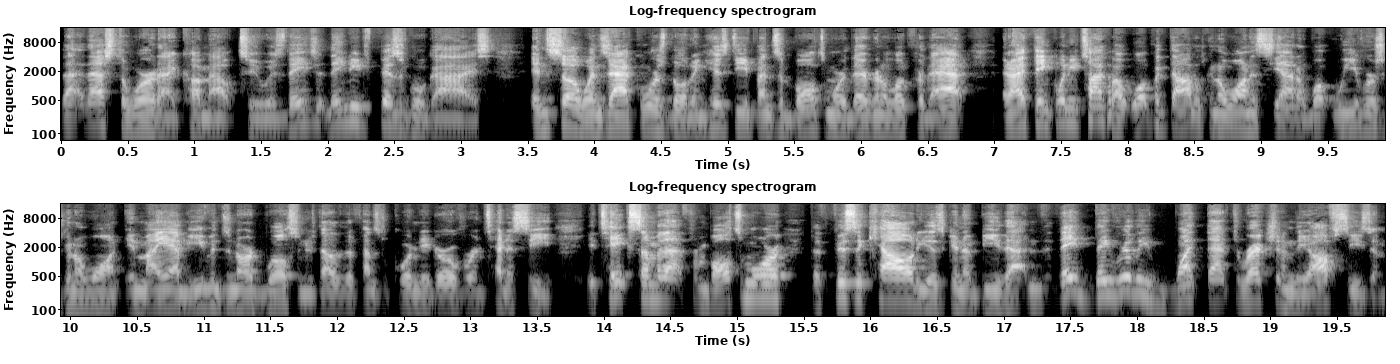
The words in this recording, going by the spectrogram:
That, that's the word I come out to is they they need physical guys. And so when Zach Orr's building his defense in Baltimore, they're going to look for that. And I think when you talk about what Macdonald's going to want in Seattle, what Weaver's going to want in Miami, even Dennard Wilson, who's now the defensive coordinator over in Tennessee, it takes some of that from Baltimore. The physicality is going to be that. And they they really went that direction in the offseason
